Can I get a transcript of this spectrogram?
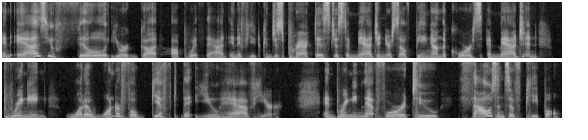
And as you fill your gut up with that, and if you can just practice, just imagine yourself being on the course, imagine bringing what a wonderful gift that you have here and bringing that forward to thousands of people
